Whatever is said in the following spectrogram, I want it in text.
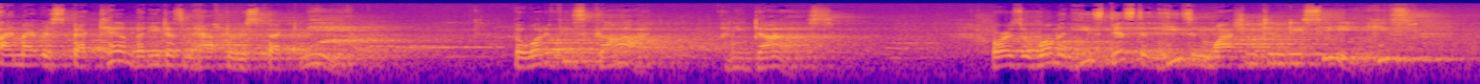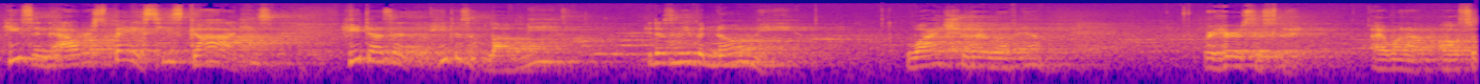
I might respect him, but he doesn't have to respect me. But what if he's God? And he does. Or as a woman, he's distant. He's in Washington, D.C. He's he's in outer space. He's God. He's he doesn't he doesn't love me. He doesn't even know me. Why should I love him? Well, here's this thing. I want to also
